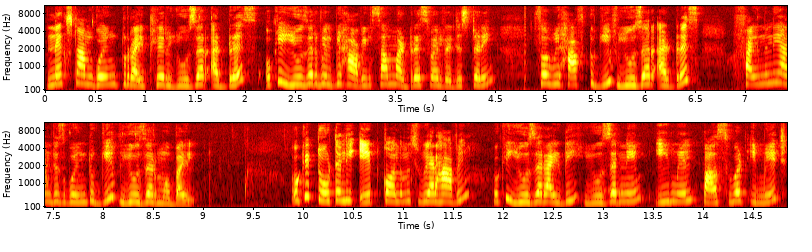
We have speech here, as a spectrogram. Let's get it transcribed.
Next I am going to write here user address. Okay, user will be having some address while registering. So we have to give user address. Finally, I am just going to give user mobile. Okay, totally 8 columns we are having. Okay, user ID, username, email, password, image,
